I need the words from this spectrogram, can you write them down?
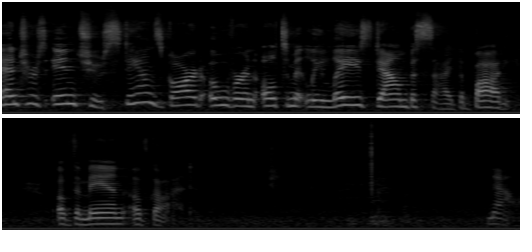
enters into, stands guard over, and ultimately lays down beside the body of the man of God. Now,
